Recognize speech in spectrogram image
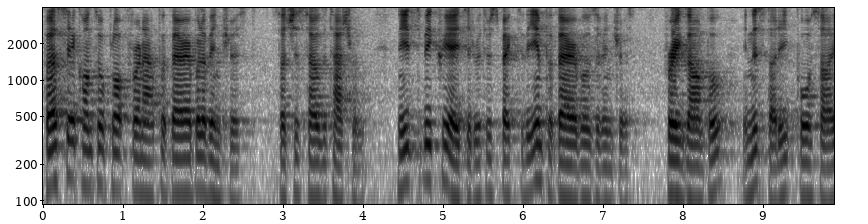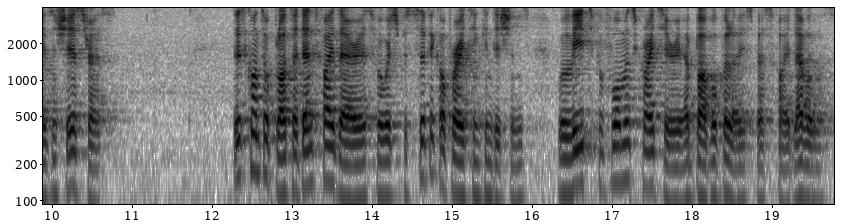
firstly a contour plot for an output variable of interest, such as cell detachment, needs to be created with respect to the input variables of interest, for example, in this study, pore size and shear stress. This contour plot identifies areas for which specific operating conditions will lead to performance criteria above or below specified levels.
